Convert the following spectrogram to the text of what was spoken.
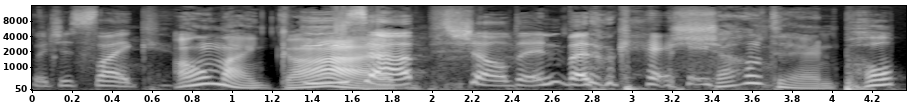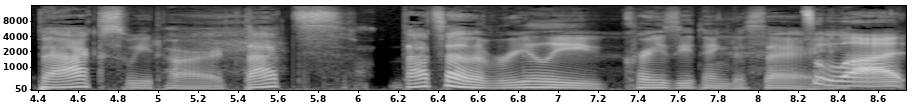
Which is like, Oh my god. ease up, Sheldon, but okay. Sheldon, pull back, sweetheart. That's that's a really crazy thing to say. It's a lot.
